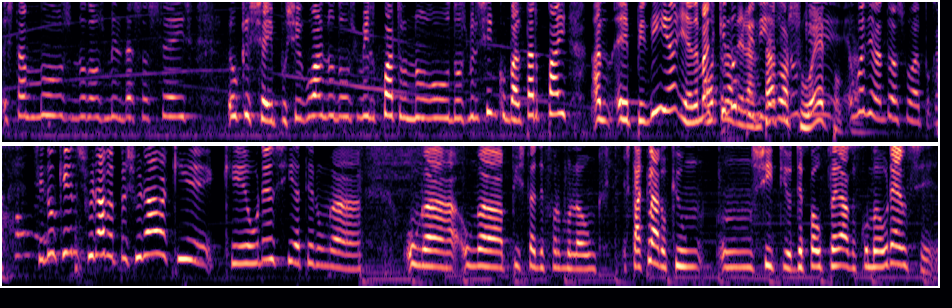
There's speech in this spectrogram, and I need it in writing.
estamos no 2016, eu que sei, pois pues igual no 2004, no 2005, Baltar Pai an, eh, pedía, e ademais que non pedía, a súa que, época. Un adelantado a súa época. Joder. Sino que el xuraba, presuraba que, que Ourense ia ter unha, unha, unha pista de Fórmula 1. Está claro que un, un sitio depauperado como Ourense,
